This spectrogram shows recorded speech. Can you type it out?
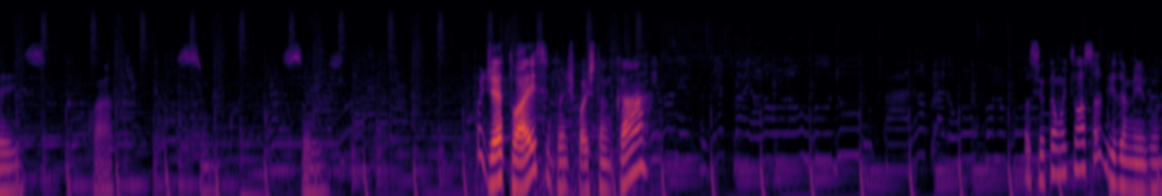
Três, quatro, cinco, seis. Foi direto Ice, então a gente pode tancar. Facilita muito a nossa vida, amigo.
